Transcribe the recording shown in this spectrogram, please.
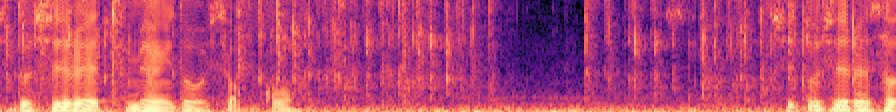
지도실에 두 명이 더 있었고 지도실에서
